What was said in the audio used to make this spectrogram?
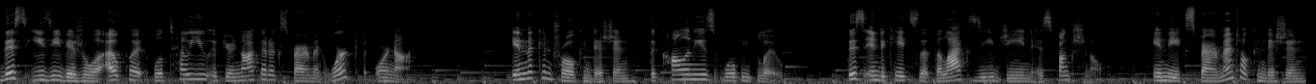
This easy visual output will tell you if your knockout experiment worked or not. In the control condition, the colonies will be blue. This indicates that the LAC-Z gene is functional. In the experimental condition,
